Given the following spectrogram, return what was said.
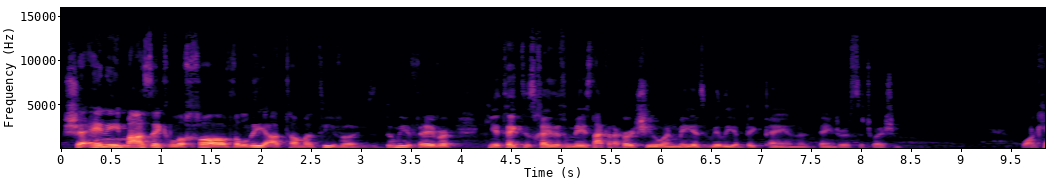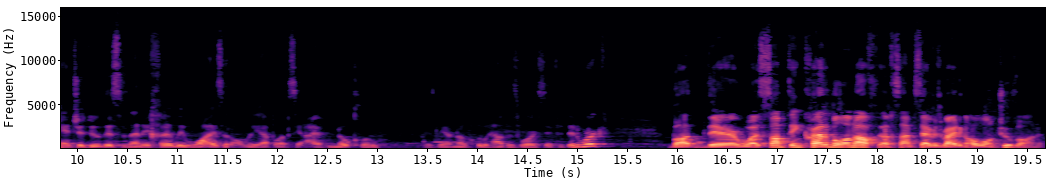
she'eni mazik lecha, v'li atamativa. He said, do me a favor, can you take this chayli from me? It's not going to hurt you and me, it's really a big pain and a dangerous situation. Why can't you do this with any chayli? Why is it only epilepsy? I have no clue, because they have no clue how this works, if it did work. But there was something credible enough that Chasam Sofer is writing a whole long tshuva on it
